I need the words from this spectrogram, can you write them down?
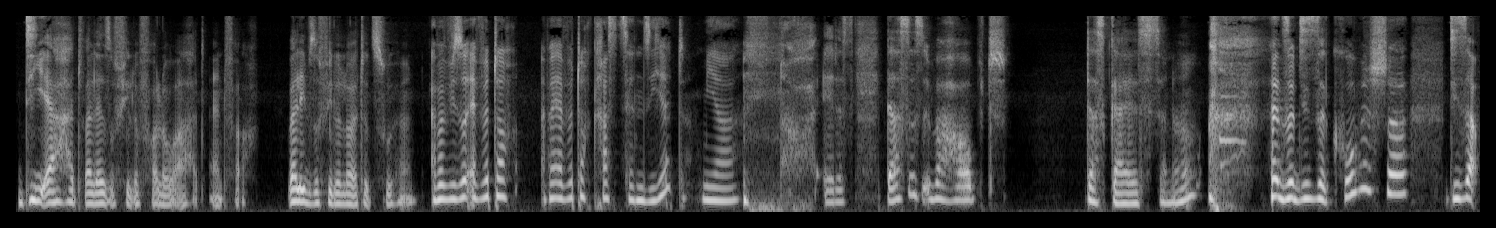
die er hat, weil er so viele Follower hat, einfach. Weil ihm so viele Leute zuhören. Aber wieso? Er wird doch, aber er wird doch krass zensiert, Mia. Oh, ey, das, das ist überhaupt das Geilste, ne? Also dieser komische, dieser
